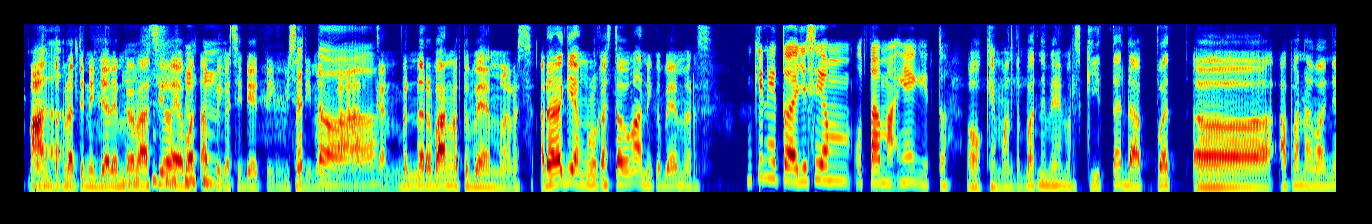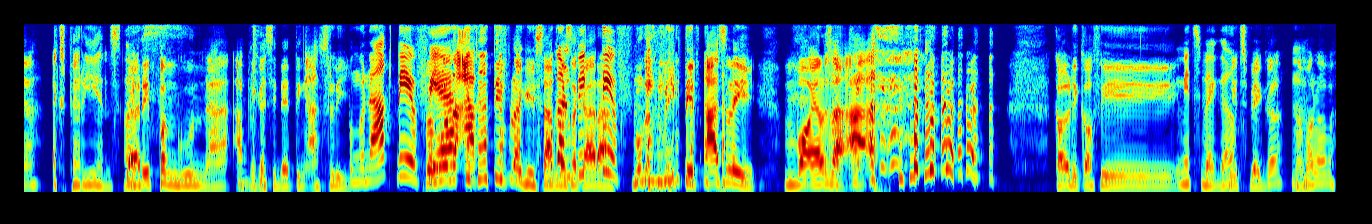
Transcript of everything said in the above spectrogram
Mantep berarti nih jalin relasi lewat aplikasi dating bisa Betul. dimanfaatkan. Bener banget tuh BMers. Ada lagi yang mau lu kasih tahu nggak nih ke BMers? Mungkin itu aja sih yang utamanya gitu. Oke mantep banget nih BMers Kita dapat eh apa namanya experience dari pengguna aplikasi dating asli Pengguna aktif Pengguna ya. aktif lagi sampai Bukan sekarang fiktif. Bukan fiktif asli Mbok Elsa Oke. Ah. Kalau di coffee Meets Bagel. Meets Bagel Nama lu apa?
